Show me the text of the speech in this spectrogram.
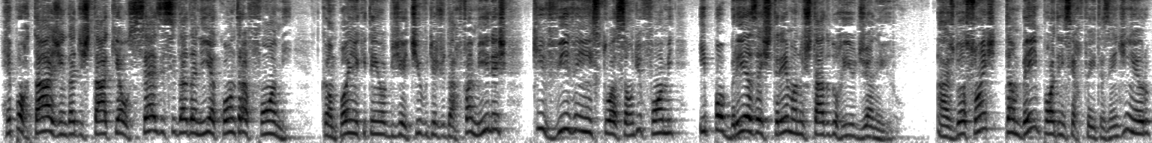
Reportagem dá destaque ao SESI Cidadania contra a Fome, campanha que tem o objetivo de ajudar famílias que vivem em situação de fome e pobreza extrema no estado do Rio de Janeiro. As doações também podem ser feitas em dinheiro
